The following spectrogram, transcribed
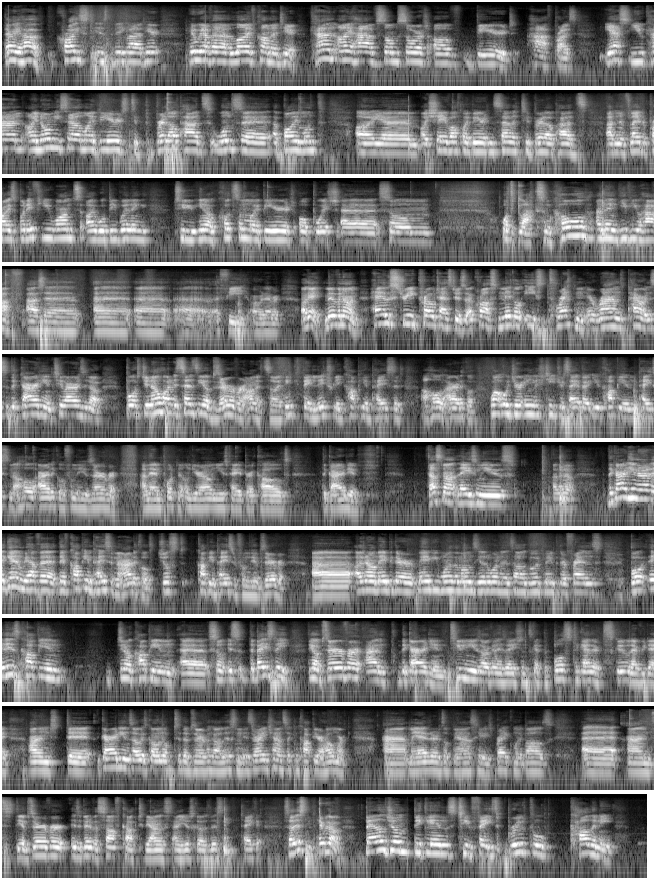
There you have. Christ is the big lad here. Here we have a live comment here. Can I have some sort of beard half price? Yes, you can. I normally sell my beards to Brillo pads once a, a by month. I um I shave off my beard and sell it to Brillo pads at an inflated price. But if you want, I would be willing to you know cut some of my beard up with uh, some what's black some coal and then give you half at a a, a, a, a fee or whatever. Okay, moving on. House Street protesters across Middle East threaten Iran's power. This is the Guardian two hours ago. But you know what? It says the Observer on it, so I think they literally copy and pasted a whole article. What would your English teacher say about you copying and pasting a whole article from the Observer and then putting it under your own newspaper called The Guardian? That's not lazy news. I don't know. The Guardian again. We have a they've copy and pasted an article, just copy and pasted from the Observer. Uh, I don't know. Maybe they're maybe one of them owns the other one, and it's all good. Maybe they're friends, but it is copying you know, copying. Uh, so it's the basically the Observer and the Guardian, two news organisations, get the bus together to school every day, and the Guardian's always going up to the Observer and go, "Listen, is there any chance I can copy your homework?" Uh, my editor's up my ass here. He's breaking my balls. Uh, and the Observer is a bit of a soft cock, to be honest, and he just goes, "Listen, take it." So listen, here we go. Belgium begins to face brutal colony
